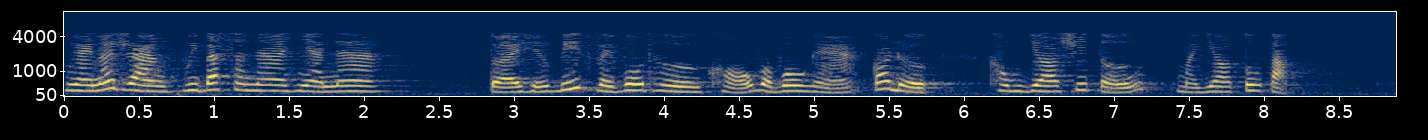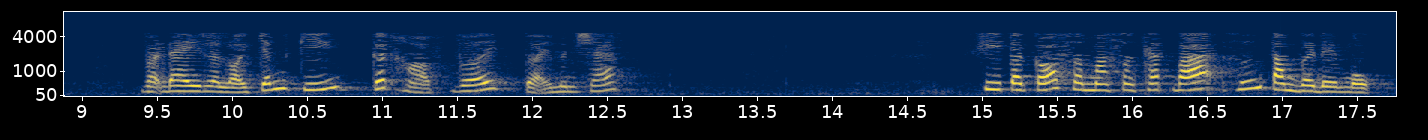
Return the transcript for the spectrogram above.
Ngài nói rằng Vipassana nhà na, tuệ hiểu biết về vô thường, khổ và vô ngã có được không do suy tưởng mà do tu tập. Và đây là loại chánh kiến kết hợp với tuệ minh sát. Khi ta có Samasankhapa hướng tâm về đề mục,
